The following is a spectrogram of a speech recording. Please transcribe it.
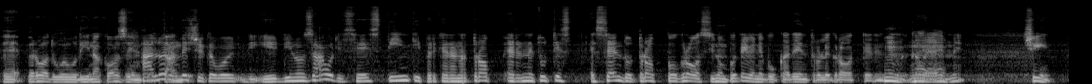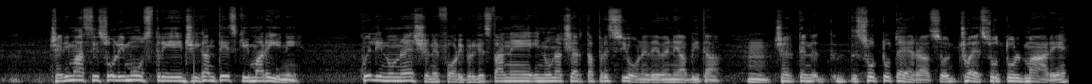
eh, però dovevo dire una cosa importante. Allora invece che voi- i dinosauri si è estinti perché erano, troppo, erano tutti, es- essendo troppo grossi, non potevano bucare dentro le grotte, dentro Mm, le caverne. Sì, c'è rimasti solo i mostri giganteschi marini, quelli non esce ne fuori perché stanno in una certa pressione deve ne abitare. Mm. Certe, sottoterra, so- cioè sotto il mare,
